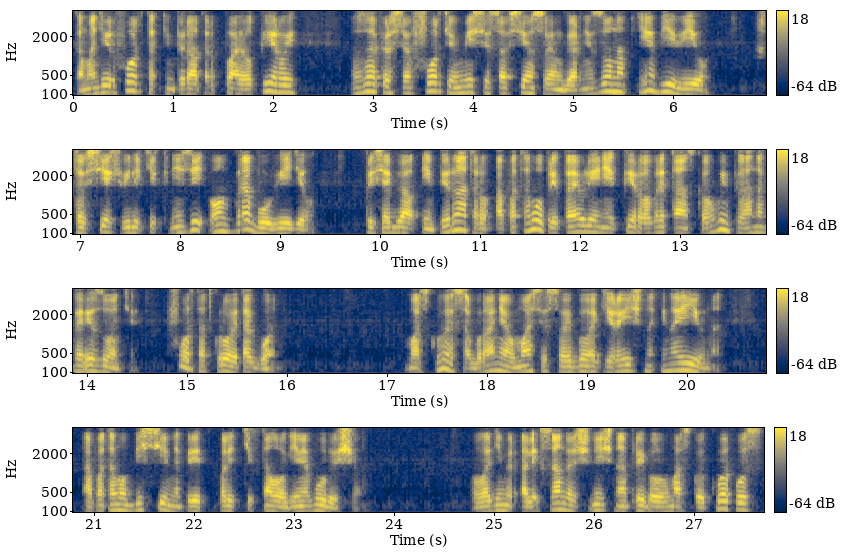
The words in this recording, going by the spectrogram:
Командир форта, император Павел I, заперся в форте вместе со всем своим гарнизоном и объявил, что всех великих князей он в гробу видел, присягал императору, а потому при появлении первого британского вымпела на горизонте форт откроет огонь. Морское собрание в массе своей было героично и наивно, а потому бессильно перед политтехнологиями будущего. Владимир Александрович лично прибыл в морской корпус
